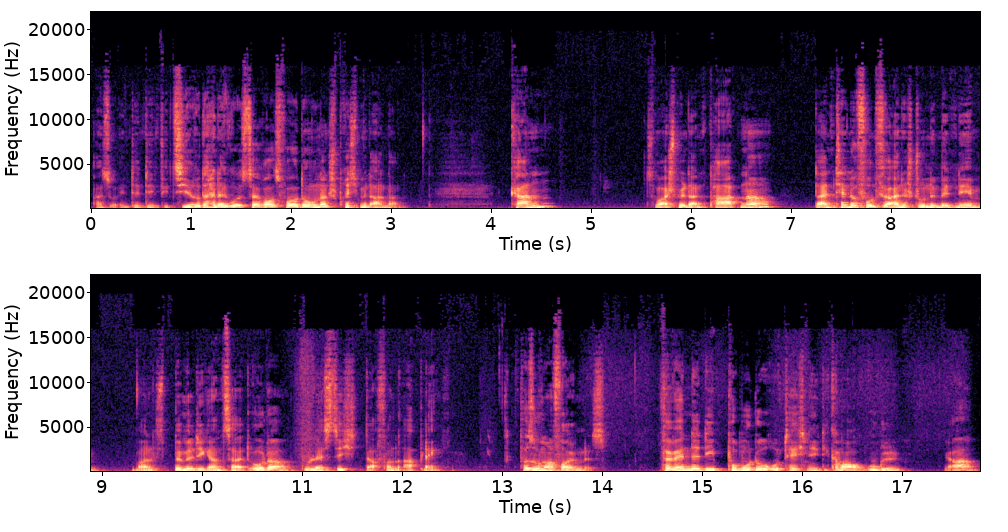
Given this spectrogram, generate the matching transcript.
Also identifiziere deine größte Herausforderung und dann sprich mit anderen. Kann zum Beispiel dein Partner dein Telefon für eine Stunde mitnehmen, weil es bimmelt die ganze Zeit, oder du lässt dich davon ablenken. Versuch mal folgendes. Verwende die Pomodoro-Technik, die kann man auch googeln. Ja,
